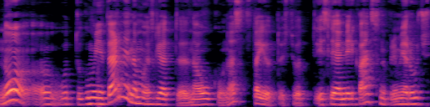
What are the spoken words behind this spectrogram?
Но э, вот гуманитарная, на мой взгляд, наука у нас отстает. То есть вот если американцев, например, учат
